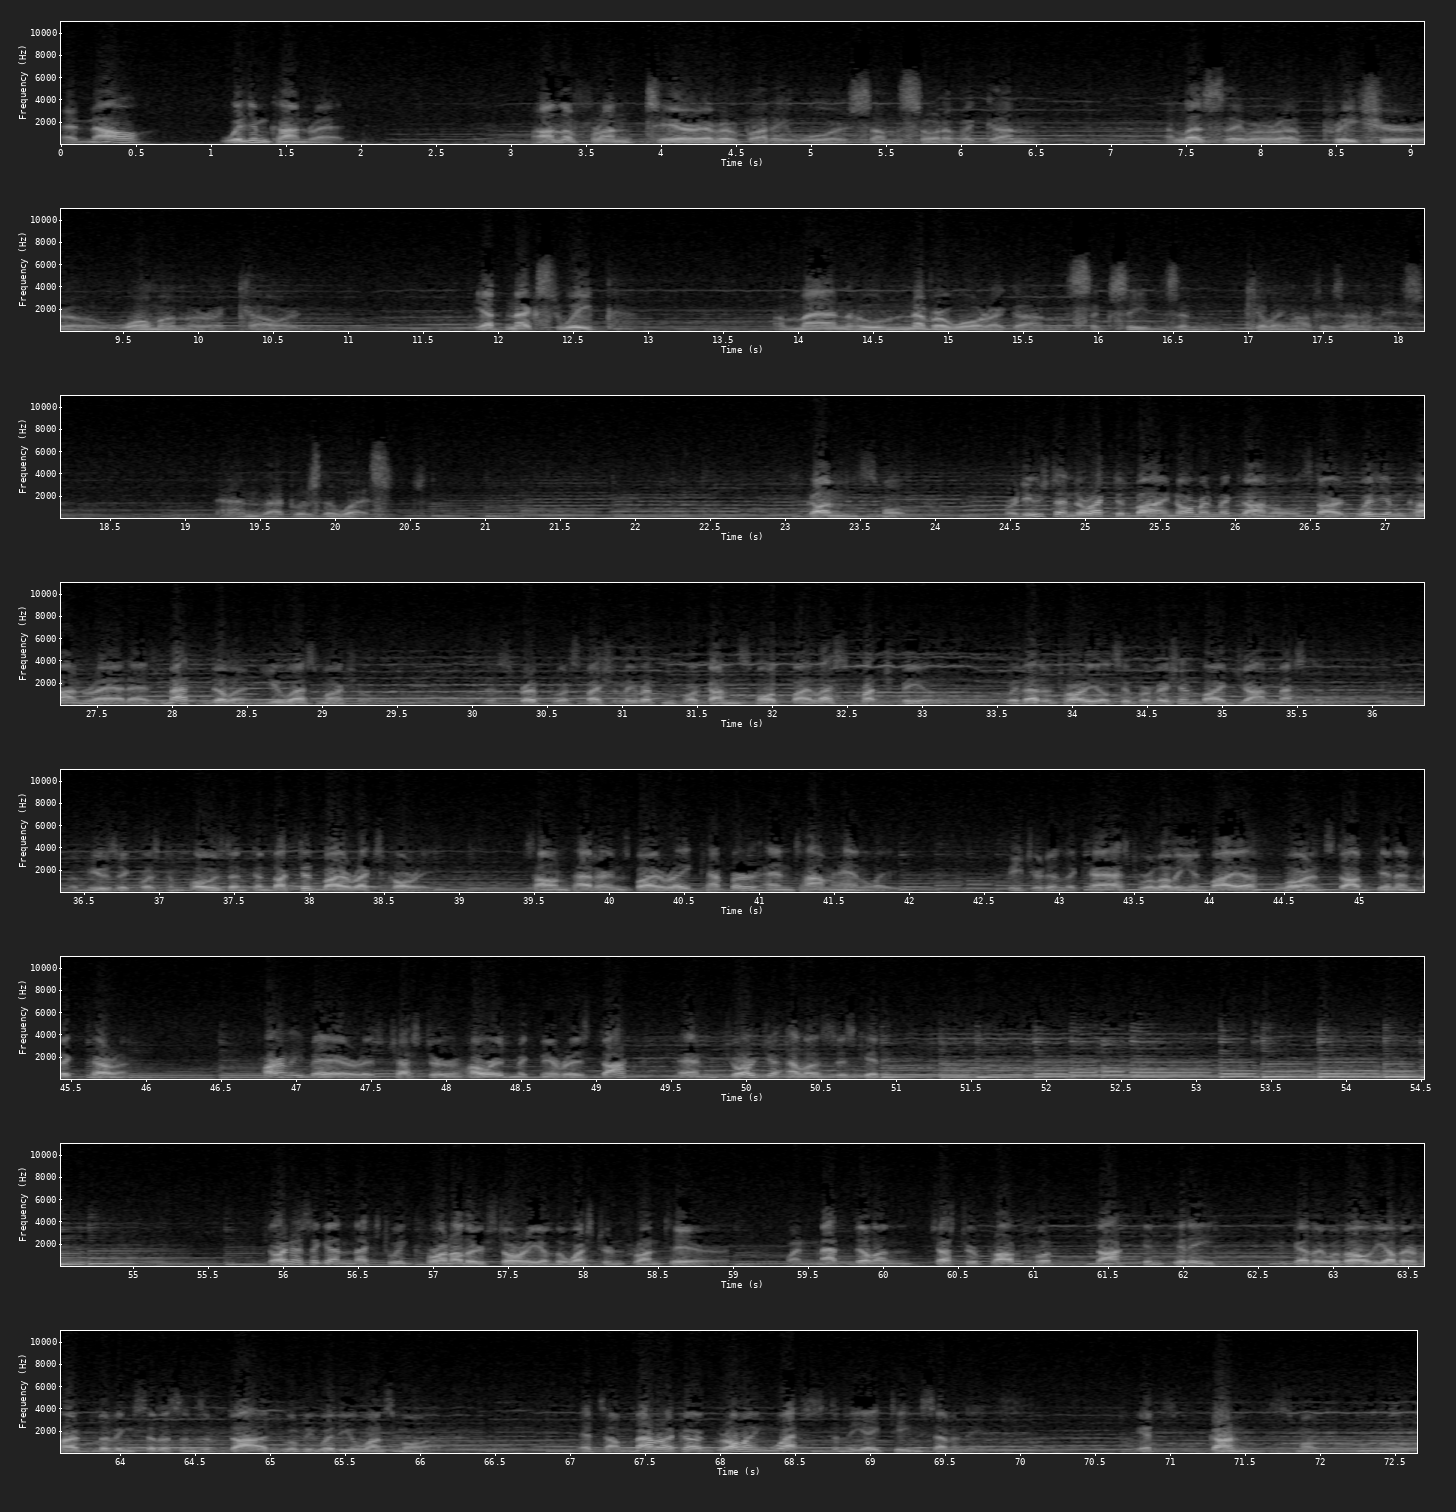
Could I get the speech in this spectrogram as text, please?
And now, William Conrad. On the frontier, everybody wore some sort of a gun, unless they were a preacher, a woman, or a coward. Yet next week, a man who never wore a gun succeeds in killing off his enemies. And that was the West. Gunsmoke. Produced and directed by Norman Macdonnell, stars William Conrad as Matt Dillon, U.S. Marshal. The script was specially written for Gunsmoke by Les Crutchfield, with editorial supervision by John Meston. The music was composed and conducted by Rex Koury. Sound patterns by Ray Kemper and Tom Hanley. Featured in the cast were Lillian Buyeff, Lawrence Dobkin, and Vic Perrin. Parley Baer is Chester, Howard McNear is Doc, and Georgia Ellis is Kitty. Join us again next week for another story of the Western frontier, when Matt Dillon, Chester Proudfoot, Doc, and Kitty, together with all the other hard living citizens of Dodge, will be with you once more. It's America growing west in the 1870s. It's Gunsmoke.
